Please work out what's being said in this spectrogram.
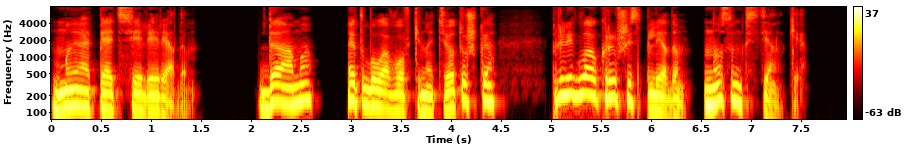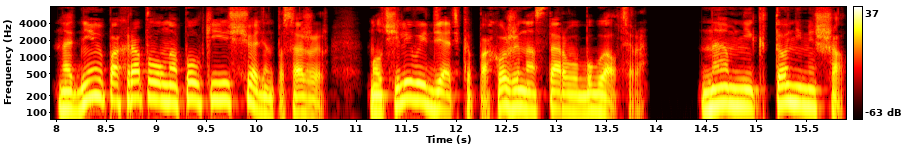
Мы опять сели рядом. Дама, это была Вовкина тетушка, прилегла, укрывшись пледом, носом к стенке. Над нею похрапывал на полке еще один пассажир, молчаливый дядька, похожий на старого бухгалтера. Нам никто не мешал.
